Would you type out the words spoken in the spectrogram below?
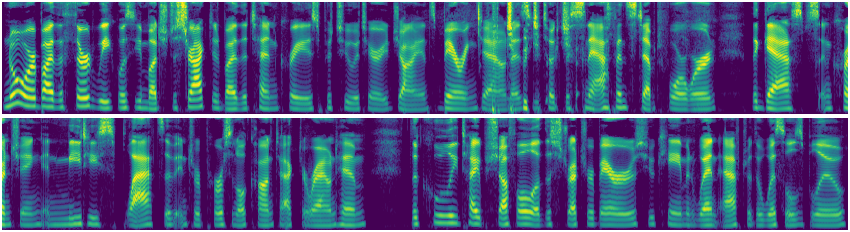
Nor by the third week was he much distracted by the 10 crazed pituitary giants bearing down as he took the snap and stepped forward, the gasps and crunching and meaty splats of interpersonal contact around him, the coolie type shuffle of the stretcher bearers who came and went after the whistles blew.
